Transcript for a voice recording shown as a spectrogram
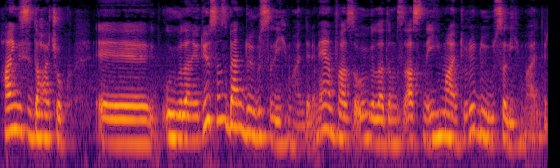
hangisi daha çok e, uygulanıyor diyorsanız ben duygusal ihmal derim. En fazla uyguladığımız aslında ihmal türü duygusal ihmaldir.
